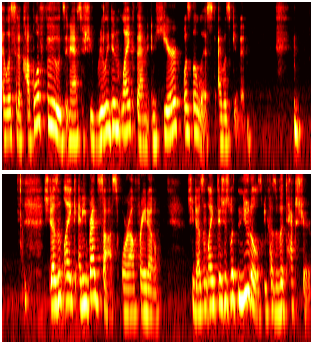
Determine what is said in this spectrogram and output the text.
I listed a couple of foods and asked if she really didn't like them, and here was the list I was given. she doesn't like any red sauce or Alfredo. She doesn't like dishes with noodles because of the texture.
